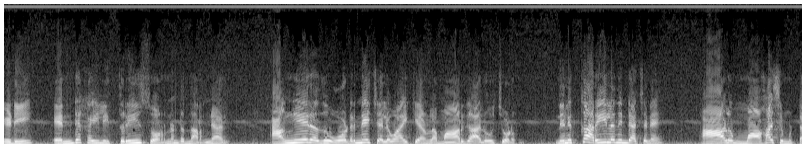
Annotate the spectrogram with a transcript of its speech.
എടി എന്റെ കയ്യിൽ ഇത്രയും സ്വർണം ഉണ്ടെന്ന് അറിഞ്ഞാൽ അങ്ങേരത് ഉടനെ ചെലവായിക്കാനുള്ള മാർഗം ആലോചിച്ചു തുടങ്ങും. നിനക്കറിയില്ല നിന്റെ അച്ഛനെ. ആൾ മഹാശിമുട്ട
